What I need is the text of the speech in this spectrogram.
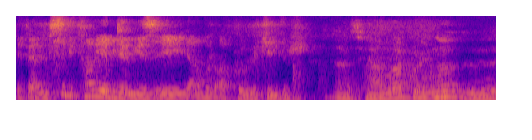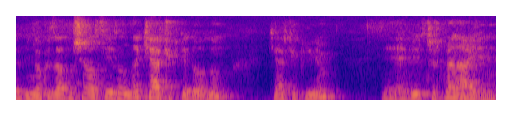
Efendim sizi bir tanıyabilir miyiz? Ee, Yağmur Akkoyun kimdir? Evet, Yağmur Akkoyunlu e, 1966 yılında Kerkük'te doğdum. Kerküklüyüm. E, Bir Türkmen ailenin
